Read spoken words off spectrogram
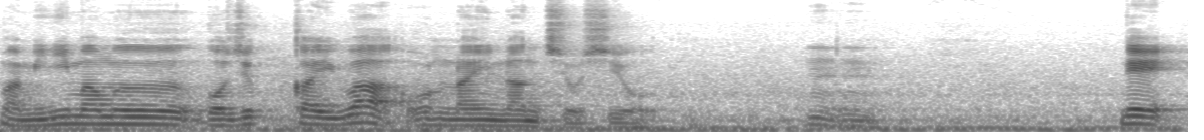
まあ、ミニマム50回はオンラインランチをしよううんうん。で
